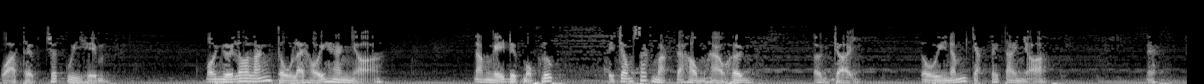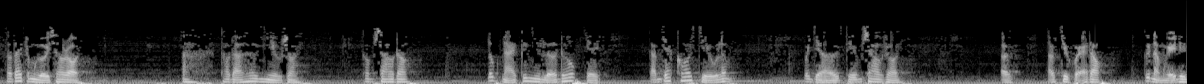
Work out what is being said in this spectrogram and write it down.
Quả thực rất nguy hiểm. Mọi người lo lắng tụ lại hỏi han nhỏ. Nằm nghỉ được một lúc Thì trong sắc mặt đã hồng hào hơn. Ơn trời Tôi nắm chặt lấy tay nhỏ. Nè, tao thấy trong người sao rồi? À, tao đã hơn nhiều rồi. Không sao đâu. Lúc nãy cứ như lửa đốt vậy Cảm giác khó chịu lắm. Bây giờ thì em sao rồi. Ừ, tao chưa khỏe đâu. Cứ nằm nghỉ đi.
